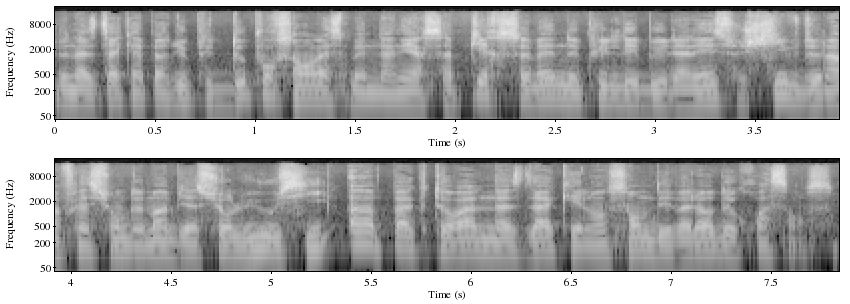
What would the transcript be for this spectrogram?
Le Nasdaq a perdu plus de 2% la semaine dernière, sa pire semaine depuis le début de l'année. Ce chiffre de l'inflation demain, bien sûr, lui aussi impactera le Nasdaq et l'ensemble des valeurs de croissance.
